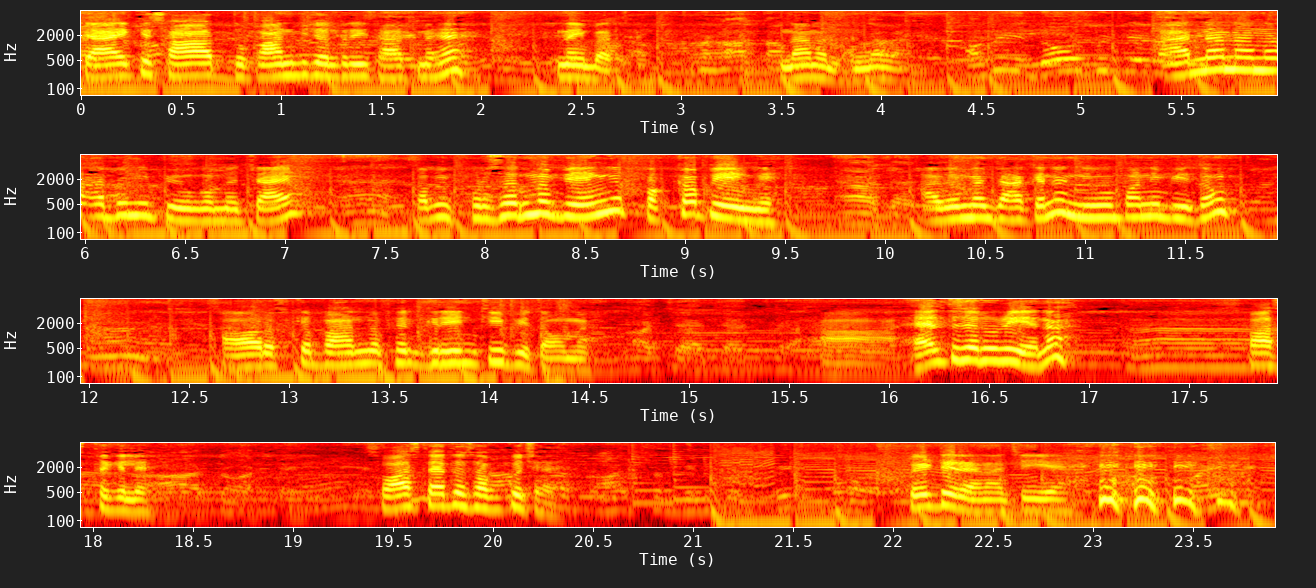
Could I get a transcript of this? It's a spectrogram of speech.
चाय भी के साथ दुकान भी चल रही साथ में है? नहीं बस ना ना धन्यवाद अभी दो मिनट आ, ना ना ना अभी नहीं पीऊँगा मैं चाय। कभी फुर्सत में पियेंगे पक्का पियेंगे। अभी मैं जाके ना नींबू पानी पीता हूँ और उसके बाद में फिर ग्रीन टी पीता हूँ मैं। हाँ हेल्थ ज़रूरी है ना? हाँ, स्वास्थ्य के लिए। हाँ, ही है। स्वास्थ्य है तो सब कुछ है। पेट ही रहना चाहिए।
